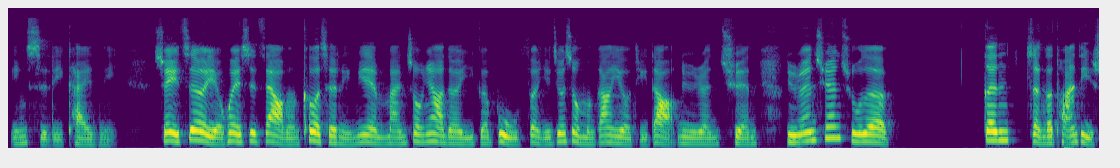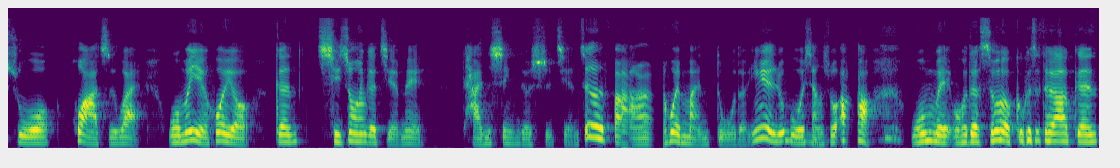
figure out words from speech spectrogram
因此离开你。所以这也会是在我们课程里面蛮重要的一个部分，也就是我们刚刚也有提到女人圈。女人圈除了跟整个团体说话之外，我们也会有跟其中一个姐妹。谈心的时间，这个反而会蛮多的。因为如果我想说啊，我每我的所有故事都要跟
